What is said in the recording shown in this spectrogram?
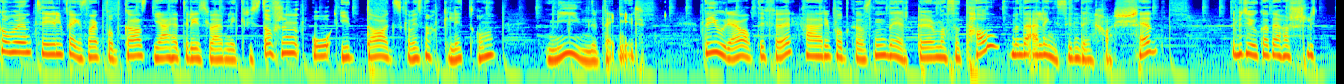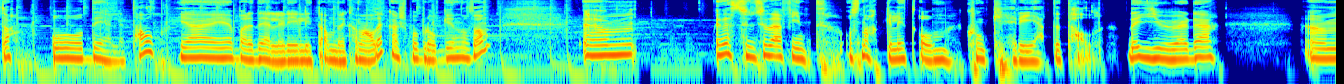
Velkommen til Pengesnakk podkast. Jeg heter Lise Wermli Christoffersen, og i dag skal vi snakke litt om mine penger. Det gjorde jeg jo alltid før her i podkasten, delte masse tall, men det er lenge siden det har skjedd. Det betyr jo ikke at jeg har slutta å dele tall. Jeg bare deler de i litt andre kanaler, kanskje på bloggen og sånn. Um, jeg syns jo det er fint å snakke litt om konkrete tall. Det gjør det um,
